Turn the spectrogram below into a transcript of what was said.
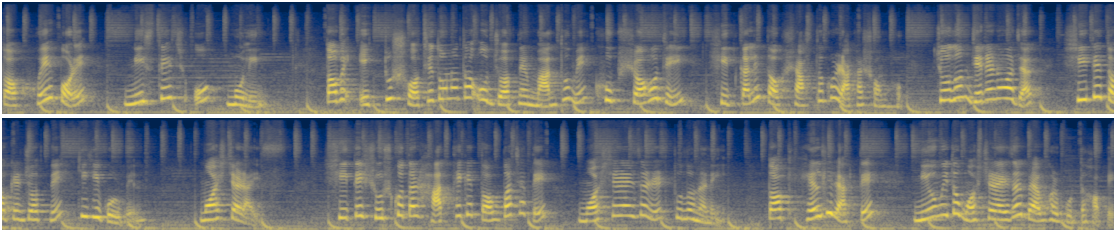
ত্বক হয়ে পড়ে নিস্তেজ ও মলিন। তবে একটু সচেতনতা ও যত্নের মাধ্যমে খুব সহজেই শীতকালে ত্বক স্বাস্থ্যকর রাখা সম্ভব। চলুন জেনে নেওয়া যাক শীতে ত্বকের যত্নে কি কি করবেন। ময়শ্চারাইজ। শীতে শুষ্কতার হাত থেকে ত্বক বাঁচাতে ময়শ্চারাইজারের তুলনা নেই। ত্বক হেলদি রাখতে নিয়মিত ময়শ্চারাইজার ব্যবহার করতে হবে।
